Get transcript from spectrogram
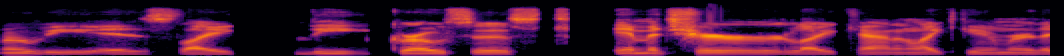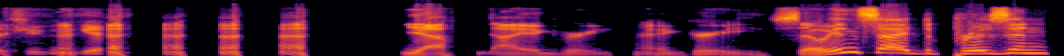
movie is like the grossest, immature, like kind of like humor that you can get. yeah, I agree. I agree. So inside the prison,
